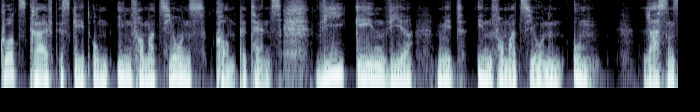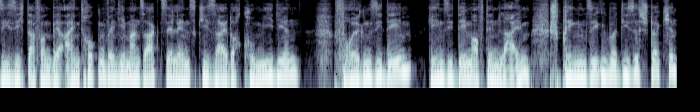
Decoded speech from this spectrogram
kurz greift, es geht um Informationskompetenz. Wie gehen wir mit Informationen um? Lassen Sie sich davon beeindrucken, wenn jemand sagt, Zelensky sei doch Comedian? Folgen Sie dem? Gehen Sie dem auf den Leim? Springen Sie über dieses Stöckchen?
